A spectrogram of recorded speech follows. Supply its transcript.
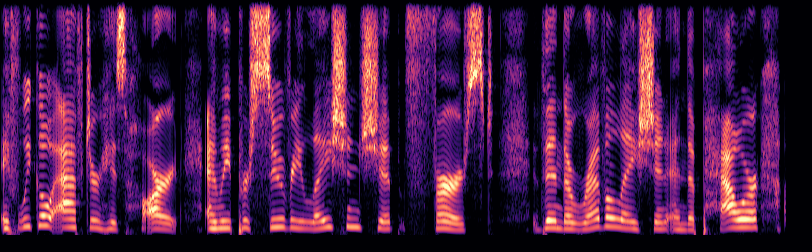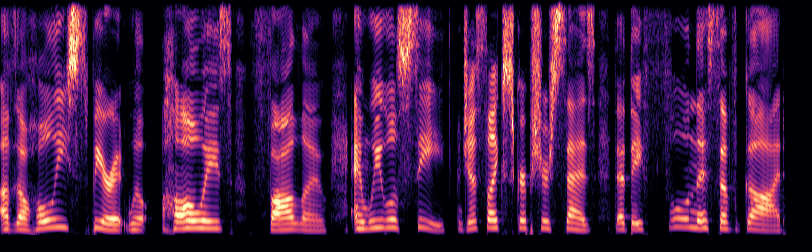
if we go after his heart and we pursue relationship first, then the revelation and the power of the Holy Spirit will always follow. And we will see, just like scripture says, that the fullness of God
